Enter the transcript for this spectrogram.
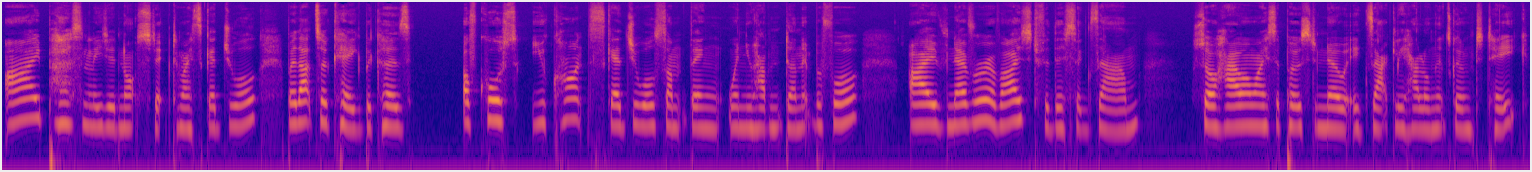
I personally did not stick to my schedule, but that's okay because, of course, you can't schedule something when you haven't done it before. I've never revised for this exam, so how am I supposed to know exactly how long it's going to take?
